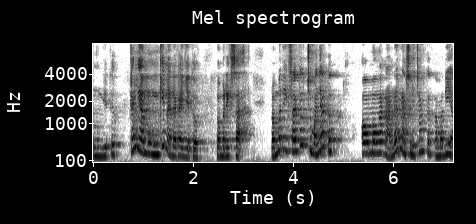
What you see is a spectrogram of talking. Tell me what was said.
ngomong gitu? Kan nggak mungkin ada kayak gitu. Pemeriksa, pemeriksa itu cuma nyatet omongan anda langsung dicatat sama dia.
